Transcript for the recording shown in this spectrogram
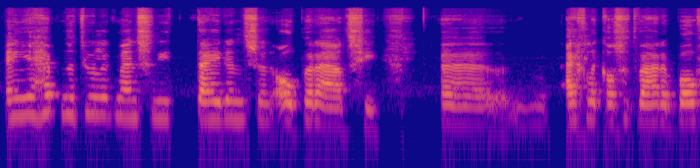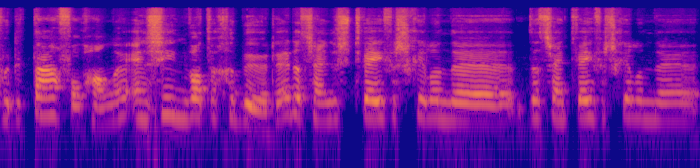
En je hebt natuurlijk mensen die tijdens een operatie. Uh, eigenlijk als het ware boven de tafel hangen en zien wat er gebeurt. Hè. Dat zijn dus twee verschillende, dat zijn twee verschillende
